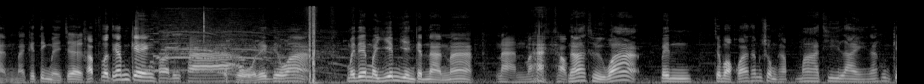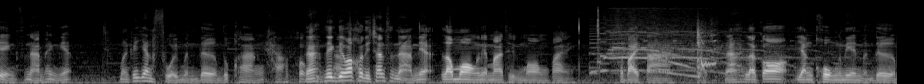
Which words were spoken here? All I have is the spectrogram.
and Marketing Manager ครับ สวัสดีครับคุณเก่ง สวัสดีครับโอ้โหเรียกได้ว่าไม่ได้มาเยี่ยมเยียนกันนานมาก นานมากครับนะถือว่าเป็นจะบอกว่าท่านผู้ชมครับมาทีไรนะคุณเก่งสนามแห่งเนี้ย มันก็ยังสวยเหมือนเดิมทุกครั้งครับขอบนะคุณเรียกได้คบว่าคอนดิชันสนามเนี่ยเรามองเนี่ยมาถึงมองไปสบายตานะแล้วก็ยังคงเนียนเหมือนเดิม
